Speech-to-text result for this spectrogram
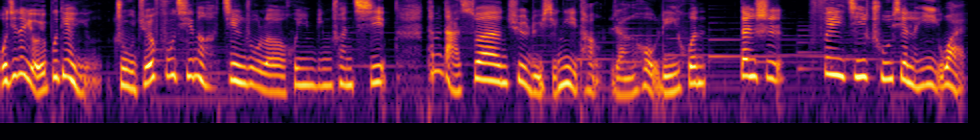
我记得有一部电影，主角夫妻呢进入了婚姻冰川期，他们打算去旅行一趟，然后离婚，但是飞机出现了意外。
